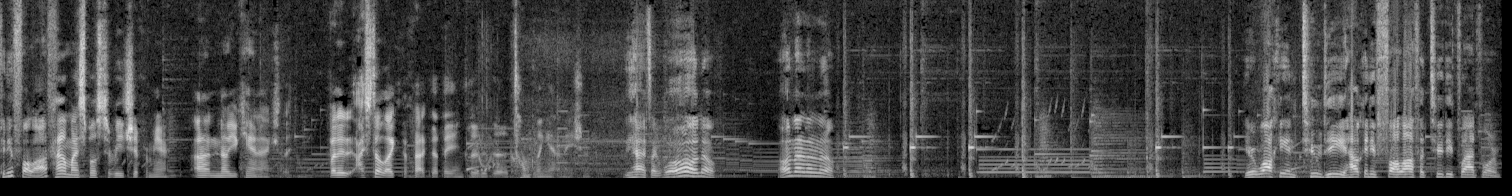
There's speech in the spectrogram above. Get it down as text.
Can you fall off? How am I supposed to reach it from here? Uh, no, you can't actually. But it, I still like the fact that they included the tumbling animation. Yeah, it's like, whoa, no. Oh, no, no, no, no. You're walking in 2D. How can you fall off a 2D platform?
